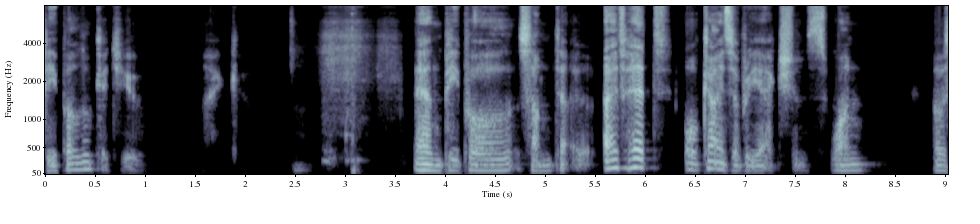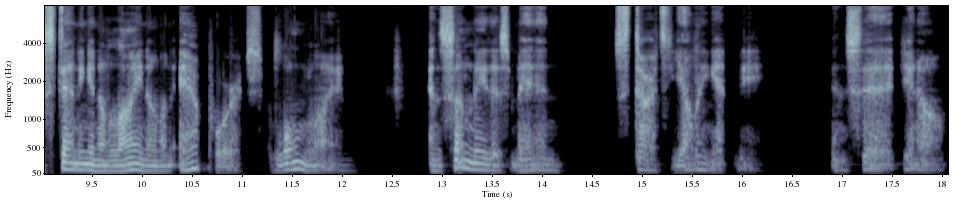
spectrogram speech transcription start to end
people look at you like, and people sometimes I've had all kinds of reactions. One, I was standing in a line on an airport, a long line, and suddenly this man starts yelling at me and said, "You know,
